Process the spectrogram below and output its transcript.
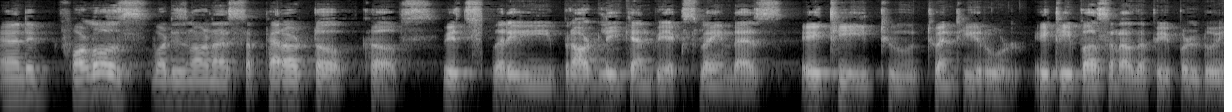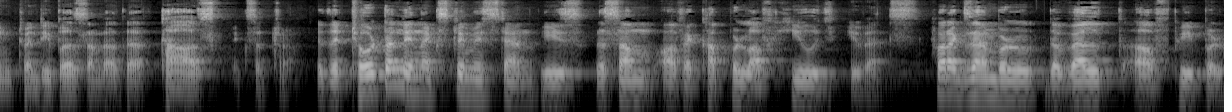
and it follows what is known as the Pareto curves, which very broadly can be explained as 80 to 20 rule. 80% of the people doing 20% of the task, etc. The total in extremistan is the sum of a couple of huge events. For example, the wealth of people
